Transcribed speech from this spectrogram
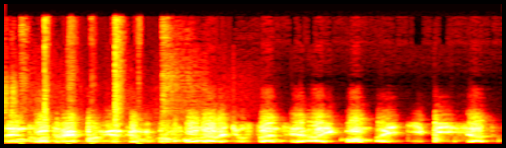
1, 2, 3, провірка мікрофона, радіостанція ICOM ID50.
